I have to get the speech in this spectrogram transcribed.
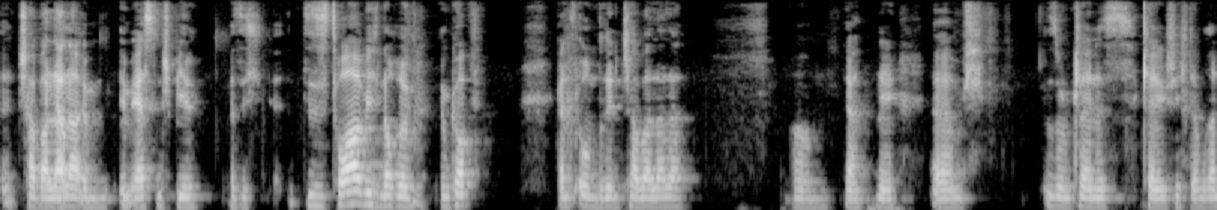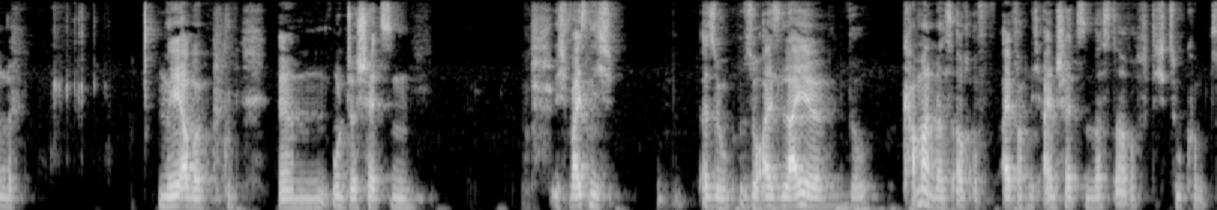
Äh, Chabalala ja. im, im ersten Spiel. Also ich, dieses Tor habe ich noch im, im Kopf. Ganz oben drin, Chabalala. Ähm, ja, nee. Ähm, so ein kleines, kleine Geschichte am Rande. Nee, aber gut. Ähm, unterschätzen. Ich weiß nicht, also so als Laie, so kann man das auch einfach nicht einschätzen, was da auf dich zukommt.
